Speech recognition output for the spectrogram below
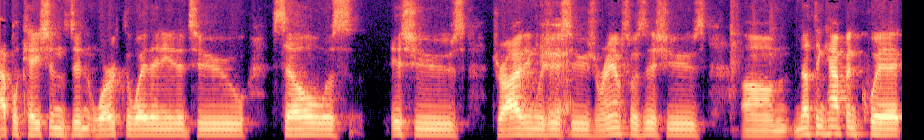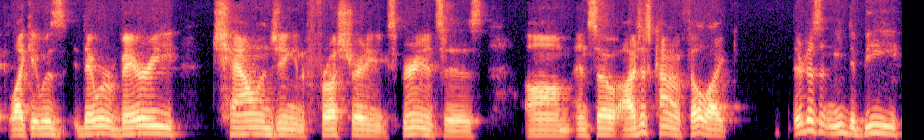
applications didn't work the way they needed to. Cell was issues. driving was Yeah. issues, ramps was issues. Um, nothing happened quick. Like it was, they were very challenging and frustrating experiences. Um, and so I just kind of felt like there doesn't need to be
